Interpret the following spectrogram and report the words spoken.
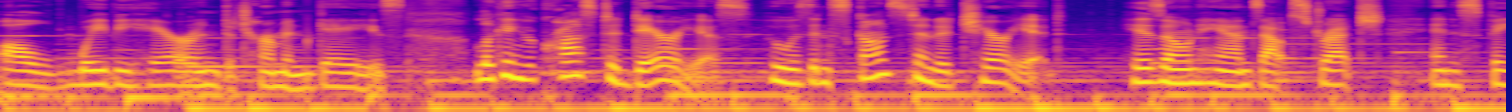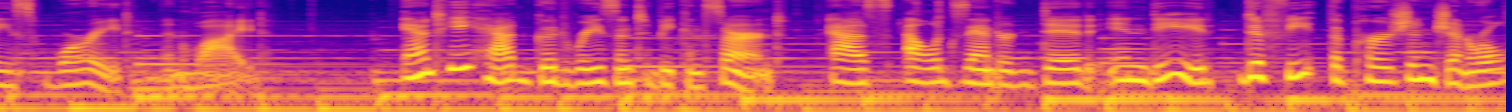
all wavy hair and determined gaze, looking across to Darius, who is ensconced in a chariot, his own hands outstretched and his face worried and wide. And he had good reason to be concerned, as Alexander did indeed defeat the Persian general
